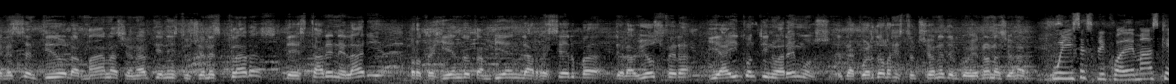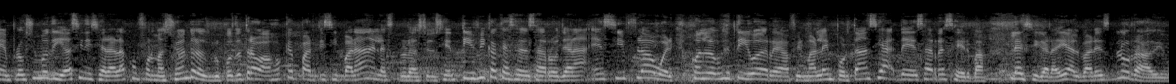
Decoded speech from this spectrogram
En ese sentido, la Armada Nacional tiene instrucciones claras de estar en el área, protegiendo también la reserva de la biosfera, y ahí continuaremos de acuerdo a las instrucciones del Gobierno Nacional. Wills explicó además que en próximos días iniciará la conformación de los grupos de trabajo que participarán en la exploración científica que se desarrollará en Seaflower con el objetivo de reafirmar la importancia de esa reserva. Lexi Garay Álvarez, Blue Radio.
